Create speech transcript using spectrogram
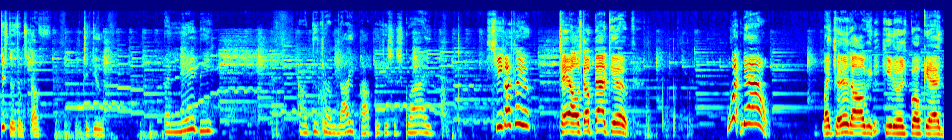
Just do some stuff to do. But maybe I'll get you a lollipop if you subscribe. See you guys later. Tails, come back here. What now? My dog heater is broken.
